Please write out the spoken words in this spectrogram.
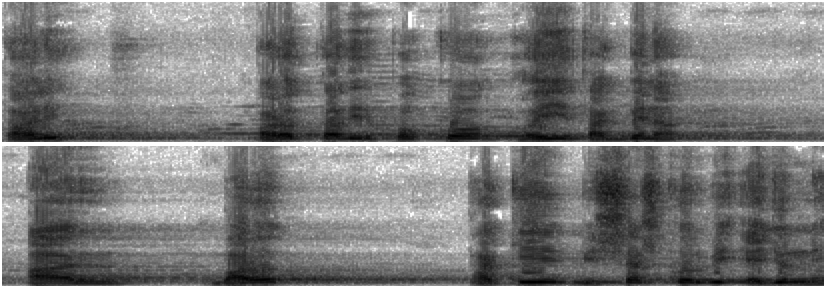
তাহলে ভারত তাদের পক্ষ হয়ে থাকবে না। আর ভারত তাকে বিশ্বাস করবে এজন্যে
